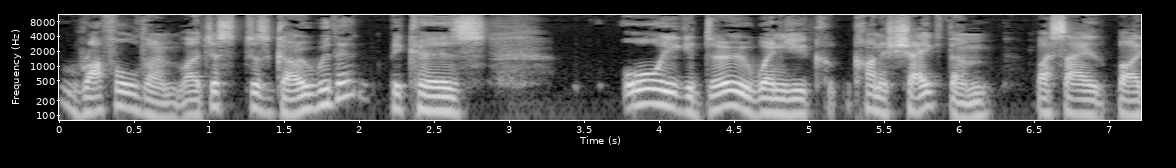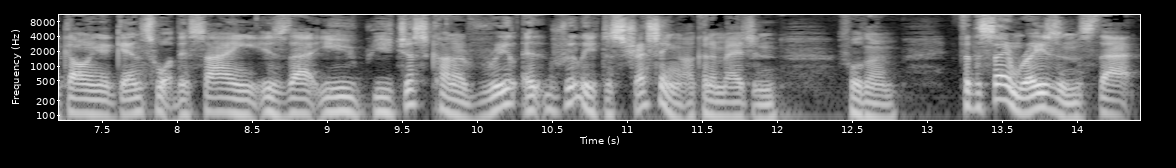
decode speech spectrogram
ruffle them, like just, just go with it because all you could do when you kind of shake them by say by going against what they're saying is that you you just kind of real really distressing I can imagine for them for the same reasons that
